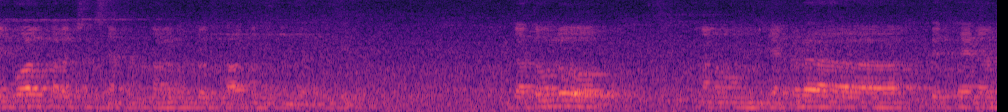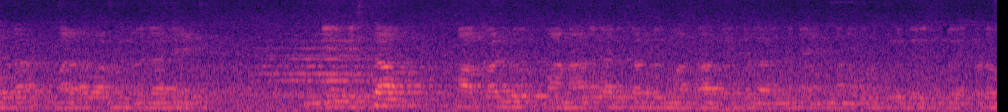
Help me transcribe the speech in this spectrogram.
ఐబాల్ కలెక్షన్ సెంటర్ నల్గొండలో స్థాపించడం జరిగింది. గతంలో మనం ఎక్కడ డెత్ అయినా కూడా మరణ వార్తలు వినగానే మేము ఇస్తాం మా కళ్ళు మా నాన్నగారి కళ్ళు మా తాతయ్య కళ్ళు మన ఉరుకులు బెరుకులు ఎక్కడో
